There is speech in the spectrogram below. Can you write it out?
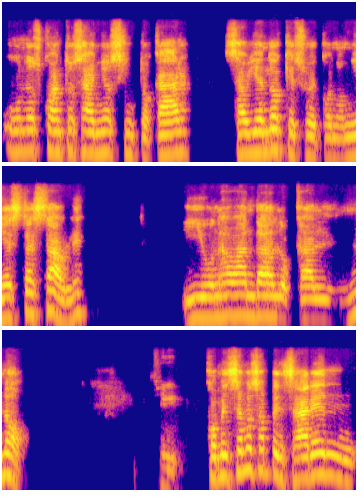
unos cuantos años sin tocar, sabiendo que su economía está estable y una banda local no. Sí. Comencemos a pensar en,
